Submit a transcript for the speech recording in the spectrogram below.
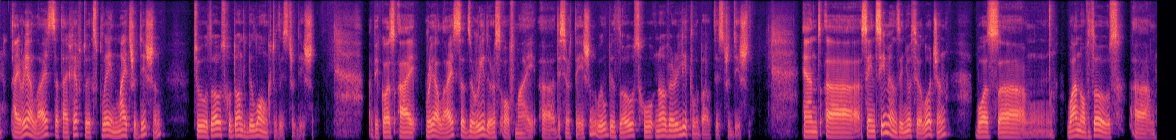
I realized that I have to explain my tradition to those who don't belong to this tradition. Because I realized that the readers of my uh, dissertation will be those who know very little about this tradition. And uh, Saint Simeon, the new theologian, was um, one of those um,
